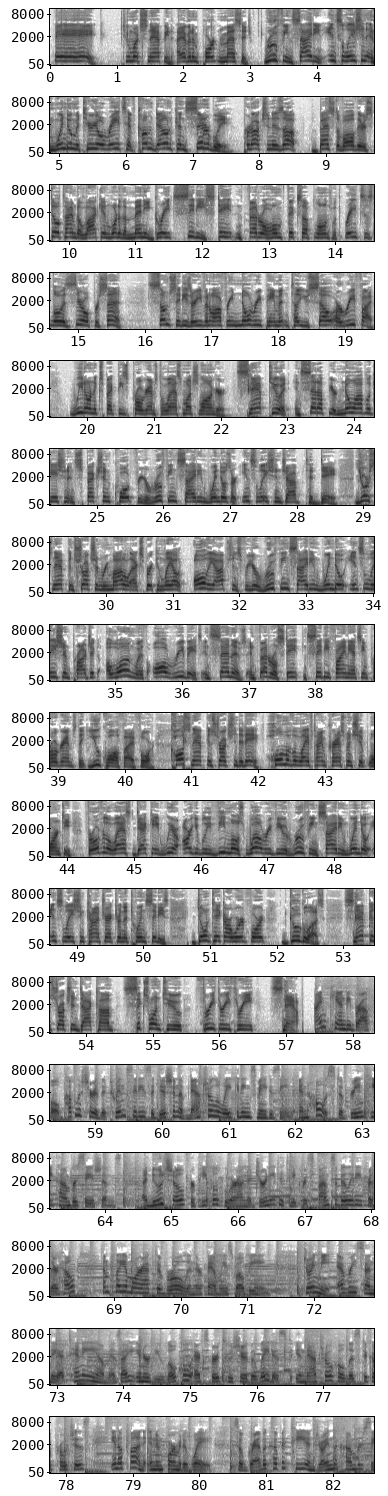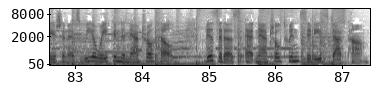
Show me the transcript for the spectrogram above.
Hey, hey, hey. Too much snapping. I have an important message. Roofing, siding, insulation, and window material rates have come down considerably. Production is up. Best of all, there's still time to lock in one of the many great city, state, and federal home fix up loans with rates as low as 0%. Some cities are even offering no repayment until you sell or refi. We don't expect these programs to last much longer. Snap to it and set up your no obligation inspection quote for your roofing, siding, windows, or insulation job today. Your Snap construction remodel expert can lay out all the options for your roofing, siding, window, insulation project, along with all rebates, incentives, and federal, state, and city financing programs that you qualify for. Call Snap Construction today, home of the lifetime craftsmanship warranty. For over the last decade, we are arguably the most well reviewed roofing, siding, window, insulation contractor in the Twin Cities. Don't take our word for it. Google us. Snapconstruction.com 612 333 SNAP. I'm Candi Broeffle, publisher of the Twin Cities edition of Natural Awakenings magazine and host of Green Tea Conversations, a new show for people who are on a journey to take responsibility for their health and play a more active role in their family's well being. Join me every Sunday at 10 a.m. as I interview local experts who share the latest in natural holistic approaches in a fun and informative way. So grab a cup of tea and join the conversation as we awaken to natural health. Visit us at naturaltwincities.com.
